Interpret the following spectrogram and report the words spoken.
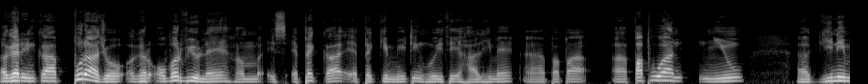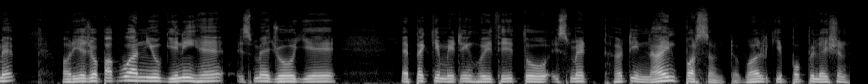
अगर इनका पूरा जो, अगर ओवरव्यू लें, हम इस एपेक का एपेक की मीटिंग हुई थी हाल ही में पापा पापुआ न्यू गिनी में। और ये जो पापुआ न्यू गिनी है, इसमें जो ये एपेक की मीटिंग हुई थी तो इसमें 39 परसेंट वर्ल्ड की पॉपुलेशन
